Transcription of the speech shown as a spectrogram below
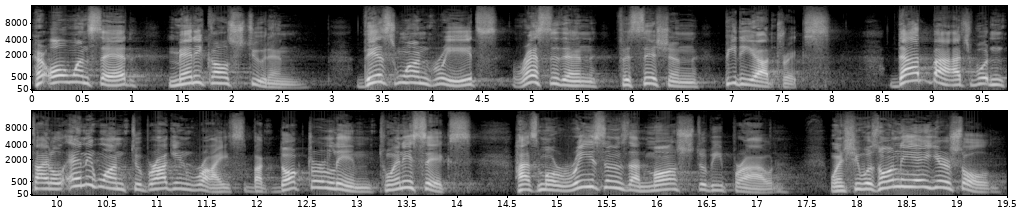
Her old one said, medical student. This one reads, resident physician pediatrics. That badge would entitle anyone to bragging rights, but Dr. Lim, 26, has more reasons than most to be proud. When she was only eight years old,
